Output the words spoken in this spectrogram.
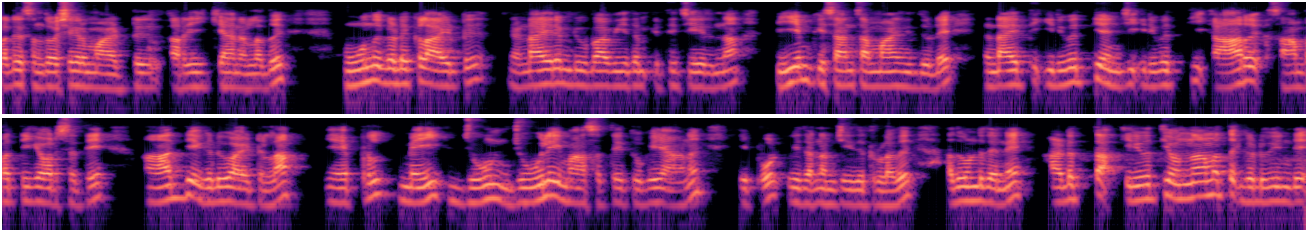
വളരെ സന്തോഷകരമായിട്ട് അറിയിക്കാനുള്ളത്. മൂന്ന് ഘടുക്കളായിട്ട് രണ്ടായിരം രൂപ വീതം എത്തിച്ചേരുന്ന പി എം കിസാൻ സമ്മാൻ നിധിയുടെ രണ്ടായിരത്തി ഇരുപത്തി അഞ്ച് ഇരുപത്തി ആറ് സാമ്പത്തിക വർഷത്തെ ആദ്യ ഘടുവായിട്ടുള്ള ഏപ്രിൽ മെയ് ജൂൺ ജൂലൈ മാസത്തെ തുകയാണ് ഇപ്പോൾ വിതരണം ചെയ്തിട്ടുള്ളത്. അതുകൊണ്ട് തന്നെ അടുത്ത ഇരുപത്തി ഒന്നാമത്തെ ഗഡുവിന്റെ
